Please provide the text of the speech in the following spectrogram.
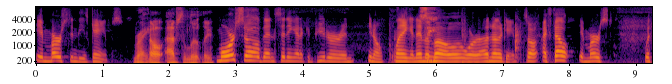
immersed in these games right. Oh, absolutely. more so than sitting at a computer and you know playing an See- MMO or another game. So I felt immersed with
